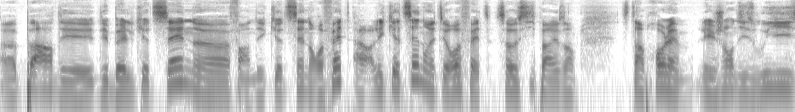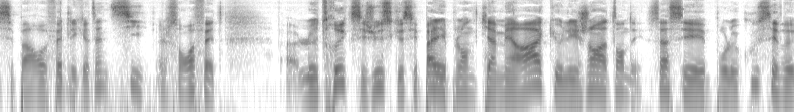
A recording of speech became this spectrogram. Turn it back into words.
euh, par des, belles cutscenes, enfin des cutscenes refaites. Alors les cutscenes ont été refaites, ça aussi par exemple, c'est un problème. Les gens disent oui c'est pas refait les cutscenes, si elles sont refaites. Euh, le truc c'est juste que c'est pas les plans de caméra que les gens attendaient. Ça c'est pour le coup c'est vrai.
